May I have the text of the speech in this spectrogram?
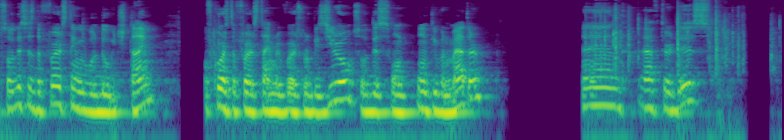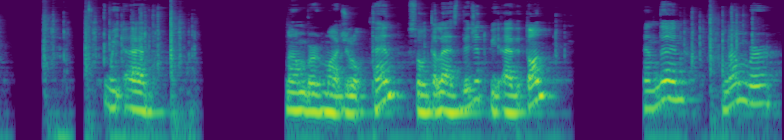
so this is the first thing we will do each time. Of course the first time reverse will be zero so this won't, won't even matter. And after this we add number modulo 10 so the last digit we add it on. And then number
